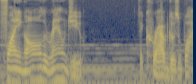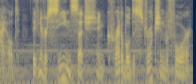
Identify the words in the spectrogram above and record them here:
flying all around you. The crowd goes wild. They've never seen such incredible destruction before.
